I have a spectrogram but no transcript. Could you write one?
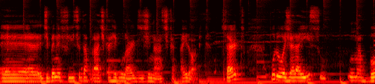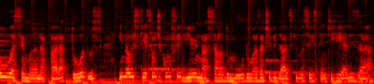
é, de benefício da prática regular de ginástica aeróbica, certo? Por hoje era isso. Uma boa semana para todos e não esqueçam de conferir na sala do Moodle as atividades que vocês têm que realizar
